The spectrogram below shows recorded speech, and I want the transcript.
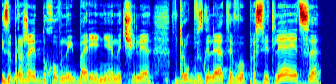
изображает духовные борения на челе, вдруг взгляд его просветляется,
